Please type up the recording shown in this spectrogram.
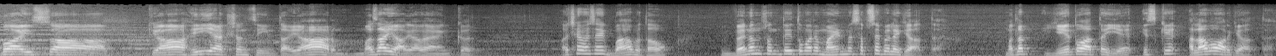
भाई साहब, क्या ही एक्शन सीन था यार, मज़ा ही आ गया भयंकर। अच्छा वैसे एक बात बताओ वेनम सुनते ही तुम्हारे माइंड में सबसे पहले क्या आता है? मतलब ये तो आता ही है, इसके अलावा और क्या आता है?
